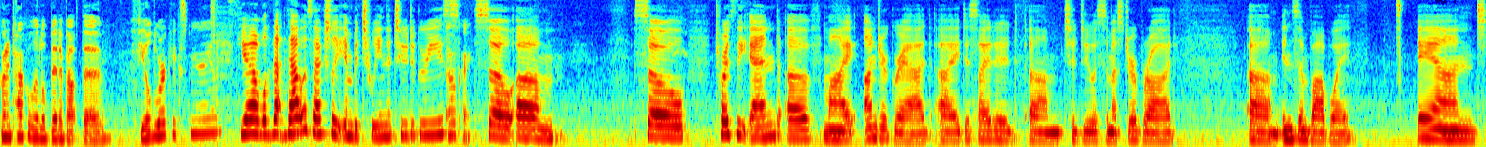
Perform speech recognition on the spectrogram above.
you want to talk a little bit about the fieldwork experience? Yeah, well, that that was actually in between the two degrees. Okay. So, um, so towards the end of my undergrad, I decided um, to do a semester abroad um, in Zimbabwe, and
